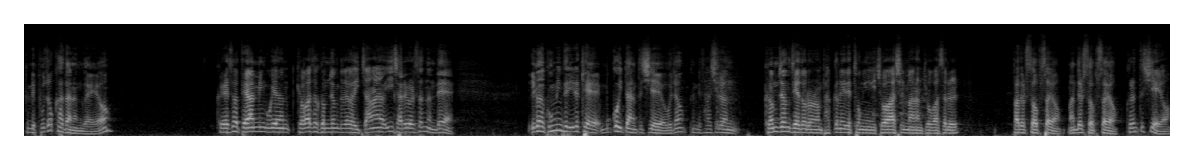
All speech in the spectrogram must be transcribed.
근데 부족하다는 거예요. 그래서 대한민국에는 교과서 검정대가 있잖아요. 이 자료를 썼는데 이건 국민들이 이렇게 묻고 있다는 뜻이에요. 그죠? 근데 사실은 검정 제도로는 박근혜 대통령이 좋아하실 만한 교과서를 받을 수 없어요. 만들 수 없어요. 그런 뜻이에요.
